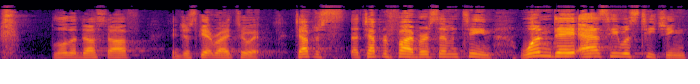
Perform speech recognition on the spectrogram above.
blow the dust off and just get right to it. Chapter, uh, chapter 5 verse 17. One day as he was teaching,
